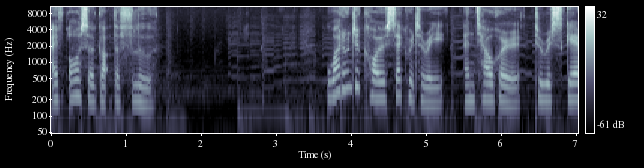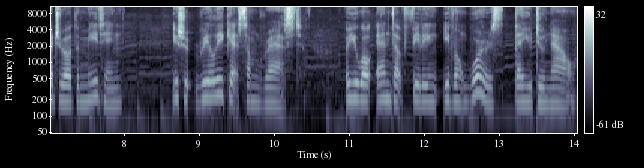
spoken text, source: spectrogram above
I've also got the flu. Why don't you call your secretary and tell her to reschedule the meeting? You should really get some rest, or you will end up feeling even worse than you do now.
